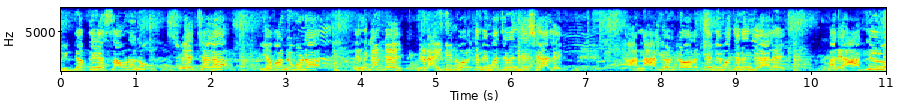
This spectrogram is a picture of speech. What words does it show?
విజ్ఞప్తి చేస్తా ఉన్నాను. స్వేచ్ఛగా ఎవరిని కూడా ఎందుకంటే మీరు ఐదింటి వరకే నిమజ్జనం చేసేయాలి. ఆ నాలుగింటి వరకే నిమజ్జనం చేయాలి. మరి ఆజ్ఞలు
